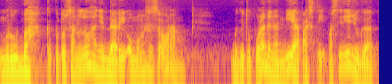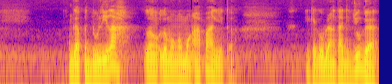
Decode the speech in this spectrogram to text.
merubah keputusan lo hanya dari omongan seseorang begitu pula dengan dia pasti pasti dia juga nggak peduli lah lo lo mau ngomong apa gitu kayak gue bilang tadi juga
